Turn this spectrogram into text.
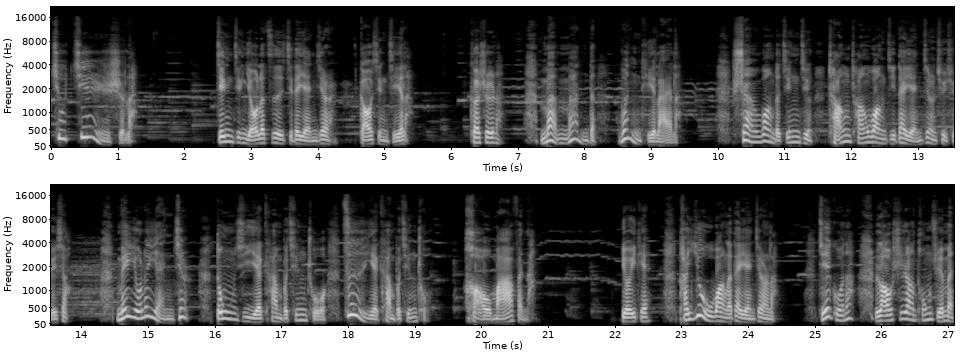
就近视了。晶晶有了自己的眼镜，高兴极了。可是呢，慢慢的问题来了。善忘的晶晶常常忘记戴眼镜去学校，没有了眼镜，东西也看不清楚，字也看不清楚，好麻烦呐。有一天，他又忘了戴眼镜了。结果呢？老师让同学们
